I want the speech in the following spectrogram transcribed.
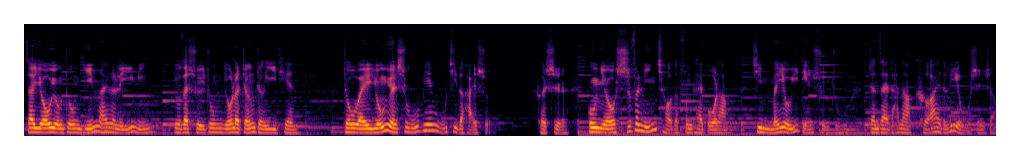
在游泳中迎来了黎明，又在水中游了整整一天。周围永远是无边无际的海水。可是公牛十分灵巧地分开波浪，竟没有一点水珠粘在他那可爱的猎物身上。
